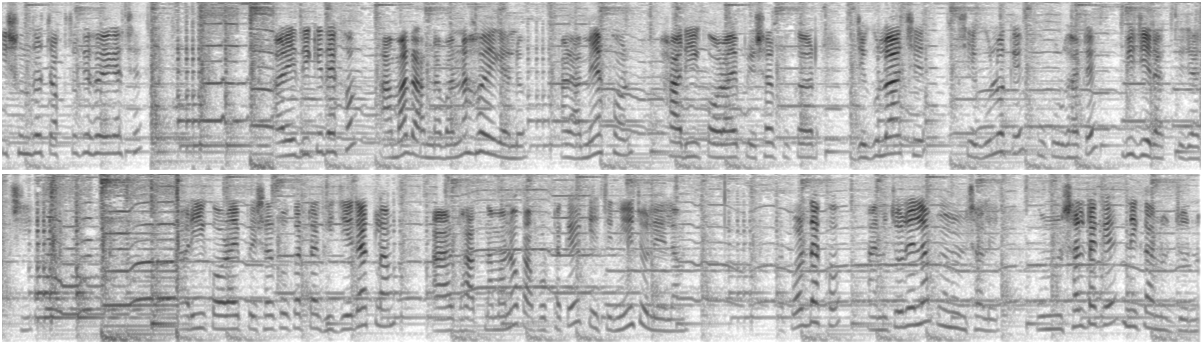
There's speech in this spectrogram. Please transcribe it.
কি সুন্দর চকচকে হয়ে গেছে। আর এদিকে দেখো আমার রান্না বান্না হয়ে গেল। আর আমি এখন হাঁড়ি, কড়াই, প্রেসার কুকার যেগুলো আছে সেগুলোকে পুকুর ঘাটে ভিজিয়ে রাখতে যাচ্ছি। হাঁড়ি কড়াই প্রেসার কুকারটা ভিজিয়ে রাখলাম আর ভাত নামানো কাপড়টাকে কেচে নিয়ে চলে এলাম। তারপর দেখো, আমি চলে এলাম উনুন শালে। উনুন শালটাকে নেকানোর জন্য।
